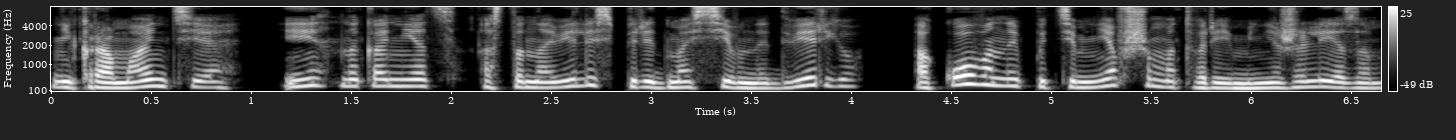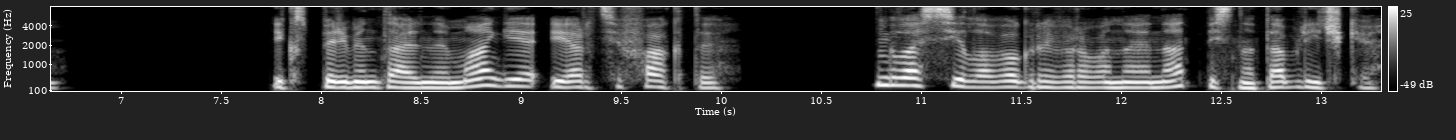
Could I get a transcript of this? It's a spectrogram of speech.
некромантия и, наконец, остановились перед массивной дверью, окованной потемневшим от времени железом. «Экспериментальная магия и артефакты», — гласила выгравированная надпись на табличке.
